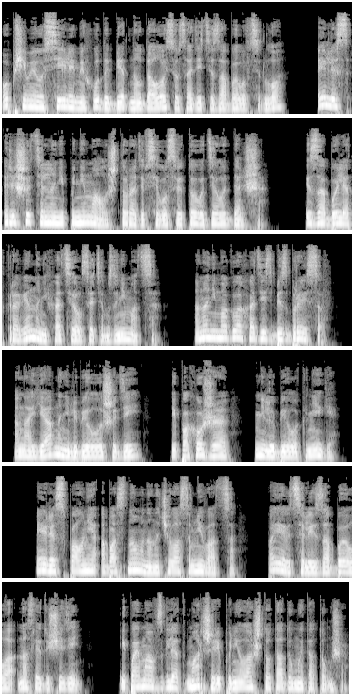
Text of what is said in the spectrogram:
общими усилиями худо-бедно удалось усадить Изабеллу в седло, Элис решительно не понимала, что ради всего святого делать дальше. Изабелле откровенно не хотелось этим заниматься. Она не могла ходить без брейсов. Она явно не любила лошадей и, похоже, не любила книги. Элис вполне обоснованно начала сомневаться, появится ли Изабелла на следующий день, и, поймав взгляд Марджери, поняла, что та думает о том же.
